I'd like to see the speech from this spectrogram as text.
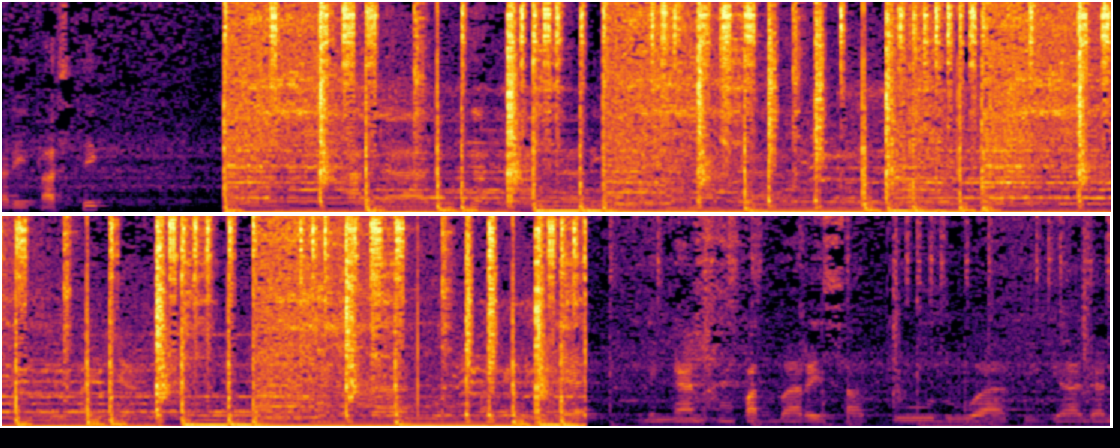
dari plastik. 4 baris 1 2 3 dan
